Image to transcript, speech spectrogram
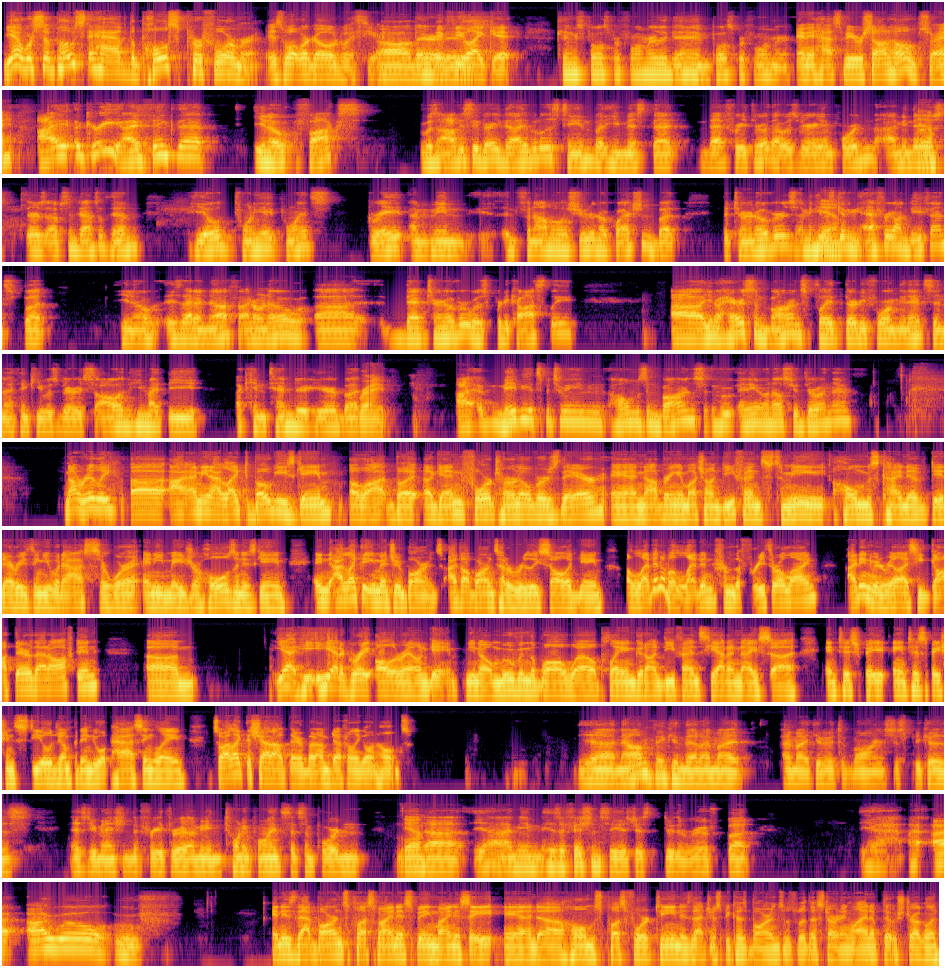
Yeah, we're supposed to have the pulse performer is what we're going with here. Oh, there it if you like it, King's post Performer of the game, post Performer. and it has to be Richaun Holmes, right? I agree. I think that you know Fox was obviously very valuable to this team, but he missed that that free throw that was very important. I mean, there Yeah. there's ups and downs with him. Hield 28 points, great. I mean, phenomenal shooter, no question. But the turnovers. I mean, he was giving effort on defense, but you know, is that enough? I don't know. Uh, that turnover was pretty costly. Uh, you know, Harrison Barnes played 34 minutes, and I think he was very solid. He might be a contender here, but Right. I, maybe it's between Holmes and Barnes. Who anyone else you'd throw in there? Not really. Uh, I, I mean, I liked Bogey's game a lot, but again, four turnovers there and not bringing much on defense. To me, Holmes kind of did everything you would ask. There weren't any major holes in his game. And I like that you mentioned Barnes. I thought Barnes had a really solid game. 11 of 11 from the free throw line. I didn't even realize he got there that often. Um, yeah, he, he had a great all around game. You know, moving the ball well, playing good on defense. He had a nice uh, anticipate anticipation steal, jumping into a passing lane. So I like the shout out there, but I'm definitely going Holmes. Yeah, now I'm thinking that I might I might give it to Barnes just because, as you mentioned, the free throw. I mean, 20 points. That's important. Yeah. Uh, yeah. I mean, his efficiency is just through the roof. But yeah, I I, I will. Oof. And is that Barnes plus minus being minus eight and uh, Holmes plus 14? Is that just because Barnes was with a starting lineup that was struggling?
